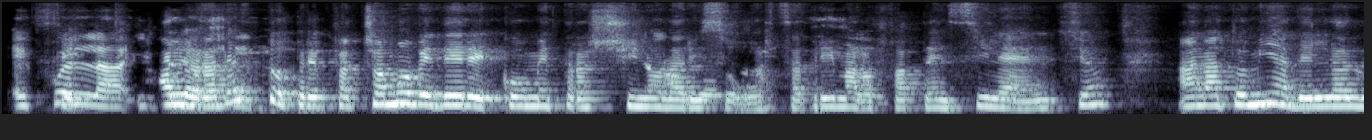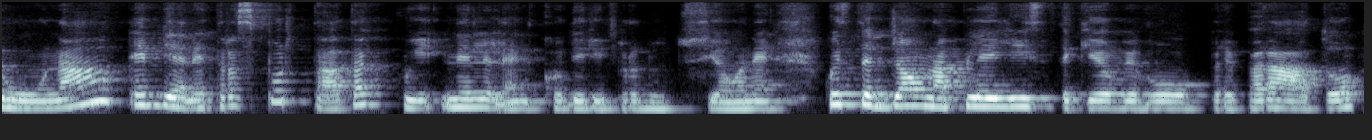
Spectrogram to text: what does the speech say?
E quella sì. Allora, adesso pre- facciamo vedere come trascino la risorsa. Prima l'ho fatta in silenzio. Anatomia della Luna e viene trasportata qui nell'elenco di riproduzione. Questa è già una playlist che io avevo preparato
